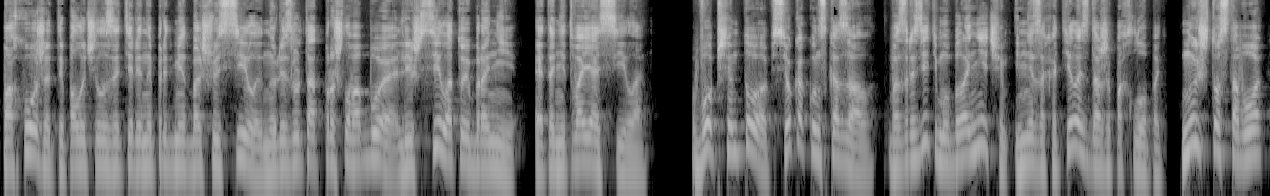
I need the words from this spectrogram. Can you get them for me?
Похоже, ты получил затерянный предмет большой силы, но результат прошлого боя – лишь сила той брони. Это не твоя сила. В общем-то, все как он сказал. Возразить ему было нечем, и мне захотелось даже похлопать. Ну и что с того?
